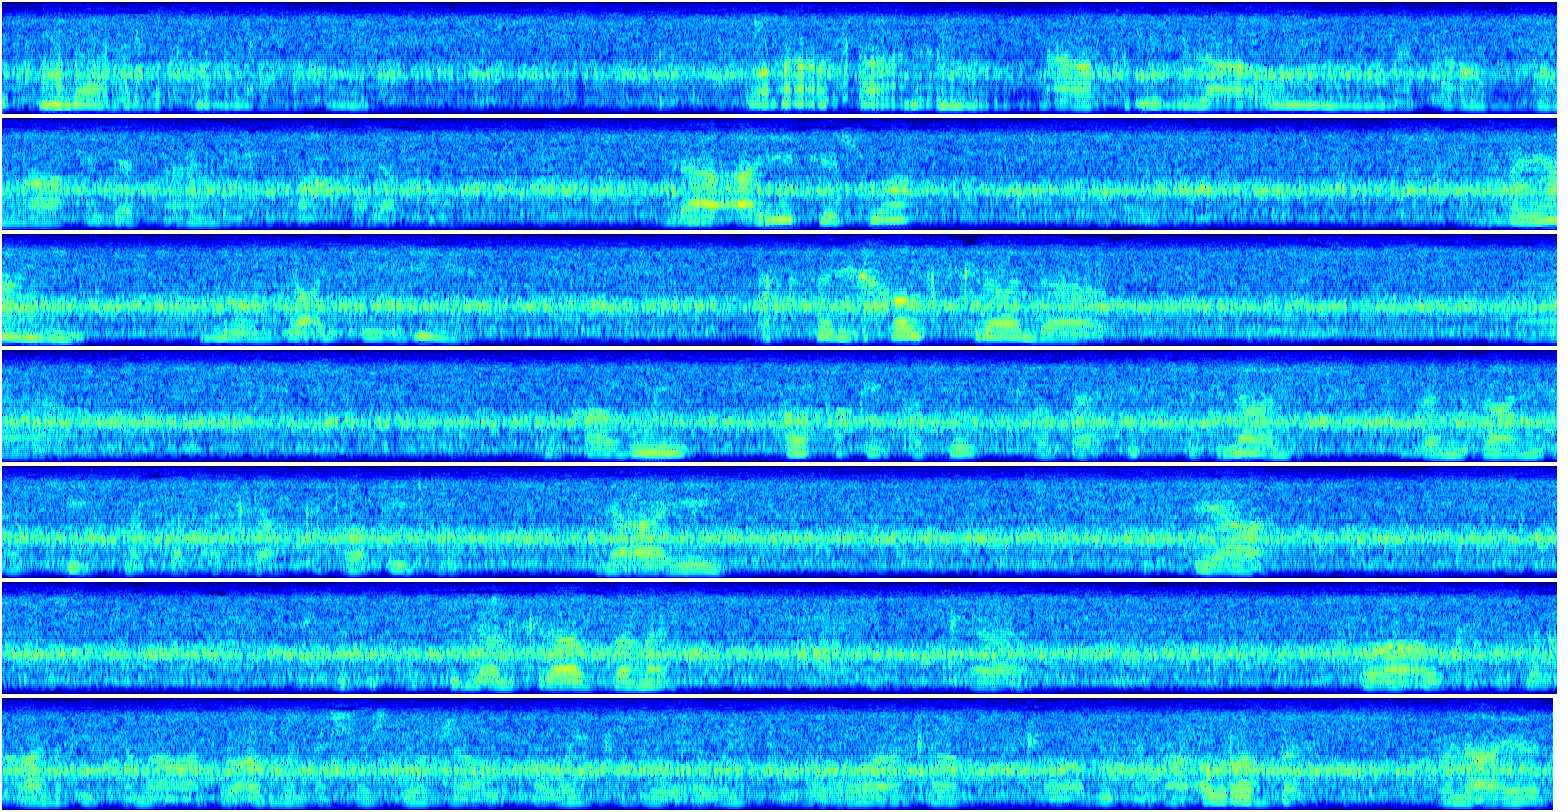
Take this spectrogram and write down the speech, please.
بسم الله الرحمن الرحيم. وما كان الناس إلا أمة واحدة فاختلفوا لا آية شو؟ بيان موضوع الدين أكثر خلق كرا مقابل أو حقيقته باستدلال بنظام هستی مطلب اکرا كتوحيد لآيي يا. استدلال كراب بمن ك خوا أو كسر خالق السماوات وأرض الأشهر ورجع أويك وأويك وأواك كوابدها أو ربه والآيات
